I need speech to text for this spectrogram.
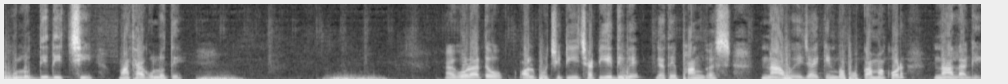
হলুদ দিয়ে দিচ্ছি মাথাগুলোতে। গোড়াতেও অল্প ছিটিয়ে ছাটিয়ে দিবে যাতে ফাঙ্গাস না হয়ে যায় কিংবা পোকামাকড় না লাগে।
